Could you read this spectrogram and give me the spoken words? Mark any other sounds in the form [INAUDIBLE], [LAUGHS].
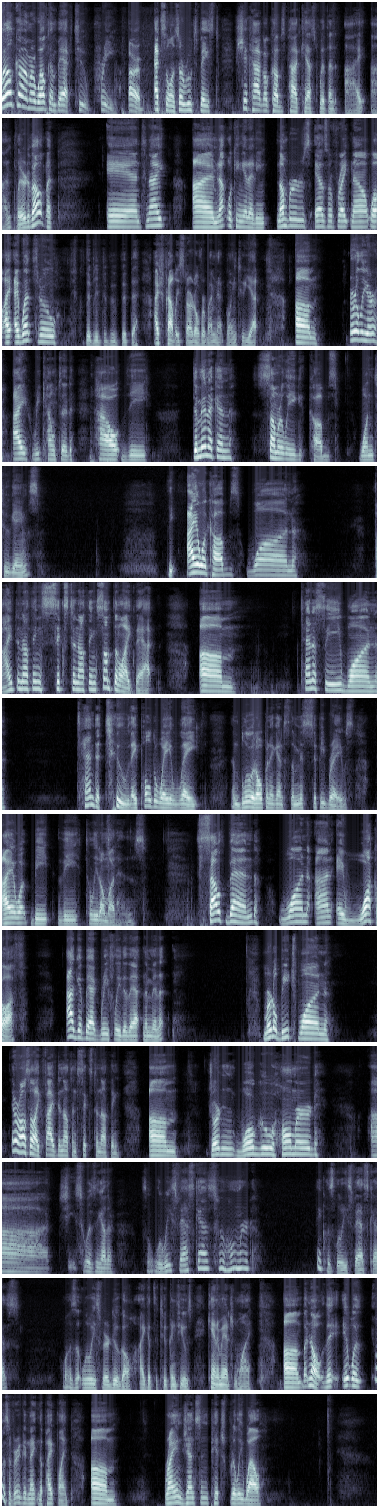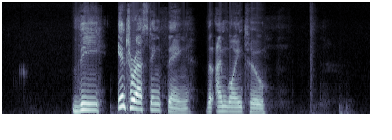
Welcome or welcome back to Pre Arb Excellence, a roots based Chicago Cubs podcast with an eye on player development. And tonight, I'm not looking at any numbers as of right now. Well, I, I went through. I should probably start over, but I'm not going to yet. Um, earlier, I recounted how the Dominican Summer League Cubs won two games. The Iowa Cubs won five to nothing, six to nothing, something like that. Um, Tennessee won 10 to 2. They pulled away late and blew it open against the Mississippi Braves. Iowa beat the Toledo Mud Hens. South Bend won on a walk off. I'll get back briefly to that in a minute. Myrtle Beach won. They were also like five to nothing, six to nothing. Um, Jordan Nwogu homered. Uh, jeez, who was the other? So Luis Vazquez who homered? I think it was Luis Vazquez. Was it Luis Verdugo? I get the two confused. Can't imagine why. Um, but no, the, it was it was a very good night in the pipeline. Um, Ryan Jensen pitched really well. The interesting thing that I'm going to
